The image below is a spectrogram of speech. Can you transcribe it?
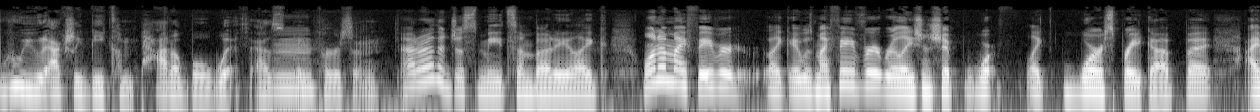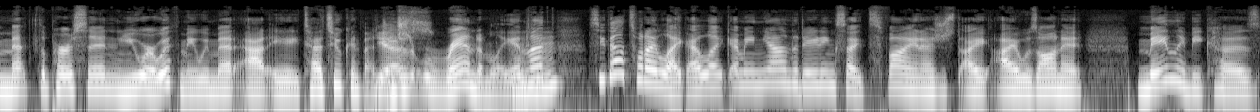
who you would actually be compatible with as a mm. person. I'd rather just meet somebody. Like one of my favorite, like it was my favorite relationship, wor- like worst breakup. But I met the person, you were with me. We met at a tattoo convention, just randomly, and that mm-hmm. see that's what I like. I like. I mean, yeah, the dating site's fine. I just I I was on it mainly because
